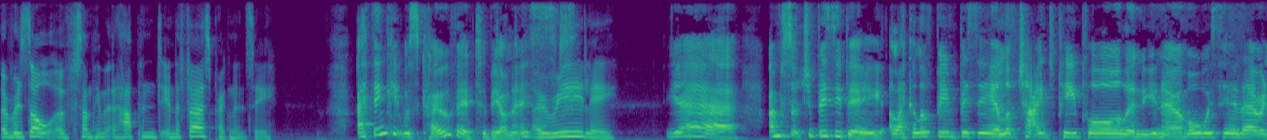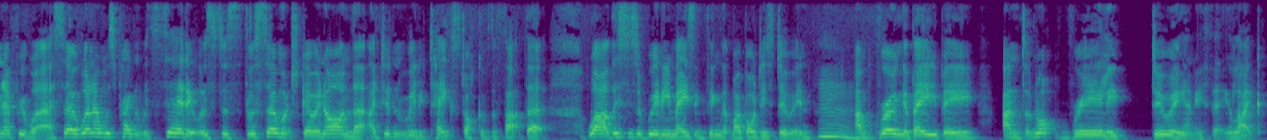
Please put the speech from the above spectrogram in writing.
a result of something that happened in the first pregnancy? i think it was covid to be honest Oh, really? Yeah, I'm such a busy bee. Like I love being busy. I love chatting to people, and you know, I'm always here, there, and everywhere. So when I was pregnant with Sid, it was just there was so much going on that I didn't really take stock of the fact that wow, this is a really amazing thing that my body's doing. Mm. I'm growing a baby, and I'm not really doing anything. Like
